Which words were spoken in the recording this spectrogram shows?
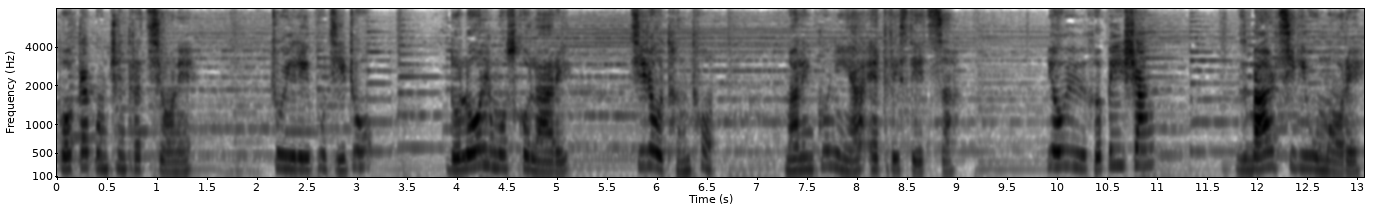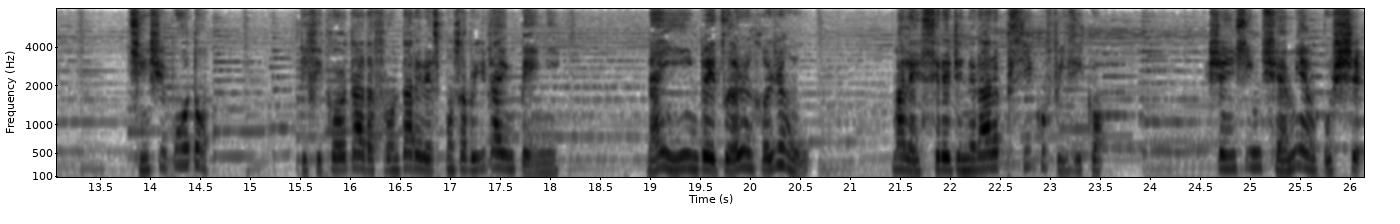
poca concentrazione，注意力不集中，dolori muscolari，肌肉疼痛，malinconia e tristezza，忧郁和悲伤，sbalzi di umore，情绪波动，difficoltà ad affrontare responsabilità e impegni，难以应对责任和任务。 malessere generale psicofisico，身心全面不适。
